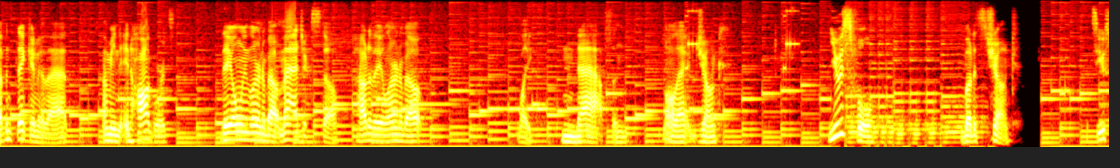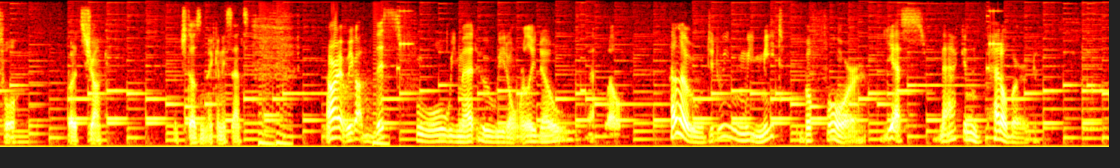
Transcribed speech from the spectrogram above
I've been thinking of that. I mean, in Hogwarts, they only learn about magic stuff. How do they learn about, like, hmm. math and all that junk? Useful, but it's junk. It's useful, but it's junk. Which doesn't make any sense. Alright, we got this fool we met who we don't really know that well. Hello, did we, we meet before? Yes, back in Petalburg.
